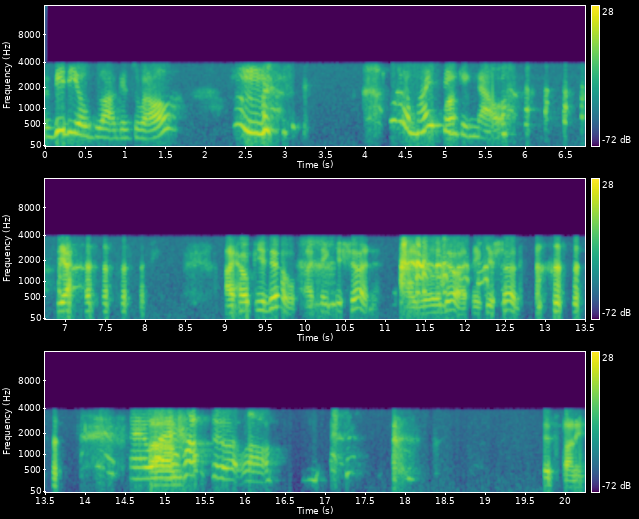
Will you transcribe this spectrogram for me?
video blog as well? Hmm. what am I thinking well, now? yeah. I hope you do. I think you should. I really do. I think you should. uh, well, um, I have to. Well, it's funny.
